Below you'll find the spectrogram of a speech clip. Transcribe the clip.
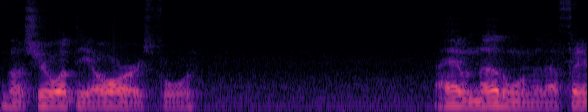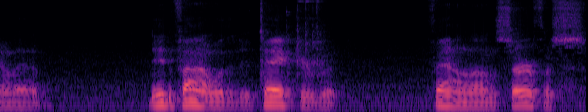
I'm not sure what the R is for. I have another one that I found that I didn't find it with a detector, but found it on the surface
